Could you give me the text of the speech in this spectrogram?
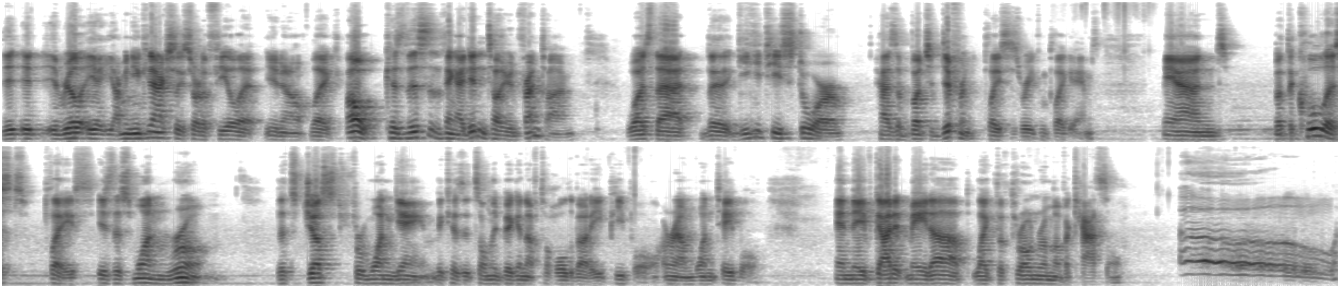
it, it, it really, I mean, you can actually sort of feel it, you know, like, oh, because this is the thing I didn't tell you in friend time was that the Geeky Tea store has a bunch of different places where you can play games. And, but the coolest place is this one room that's just for one game because it's only big enough to hold about eight people around one table. And they've got it made up like the throne room of a castle. oh,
